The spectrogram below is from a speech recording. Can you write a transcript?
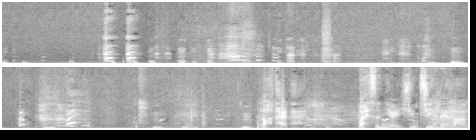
老太太，外孙女儿已经接来了，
